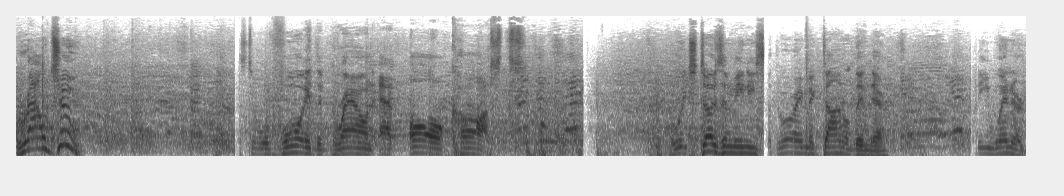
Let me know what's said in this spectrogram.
Round two. To avoid the ground at all costs. Which doesn't mean he's Rory MacDonald in there. The winner.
